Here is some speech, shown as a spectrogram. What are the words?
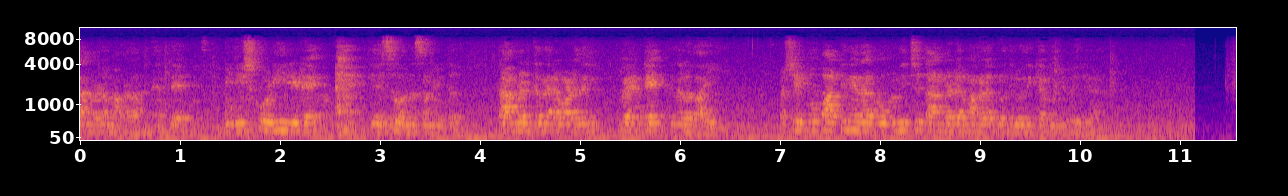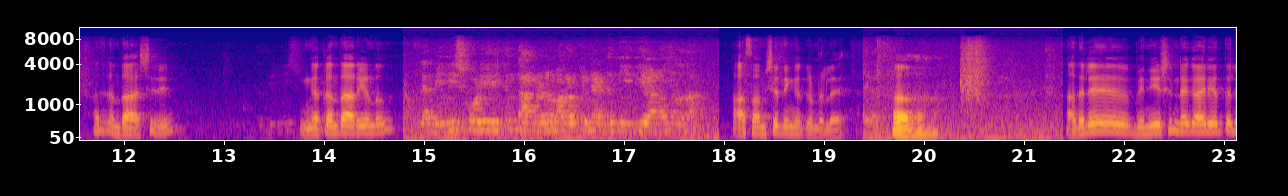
താങ്കളുടെ മകളാണ്. നേരത്തെ ബിനീഷ് കോടിയിലെ കേസ് വന്ന സമയത്ത് താങ്കൾ എടുത്ത നിലപാടിൽ വരട്ടെ എന്നുള്ളതായിരുന്നു പക്ഷെ ഇപ്പോൾ പാർട്ടി നേതാക്കൾ ഒന്നിച്ച് താങ്കളുടെ മകളെ പ്രതിരോധിക്കാൻ വേണ്ടി വരികയാണ്. അതിലെന്താ ആശ്ചര്യം? നിങ്ങൾക്ക് എന്താ അറിയേണ്ടത്? അല്ല ബിനീഷ് കോടിയേരിക്കും താങ്കളുടെ മകൾക്കും രണ്ട് നീതിയാണോ എന്നുള്ളതാണ്. ആ സംശയം നിങ്ങൾക്കുണ്ടല്ലേ? ആ. അതിൽ ബിനീഷിന്റെ കാര്യത്തിൽ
